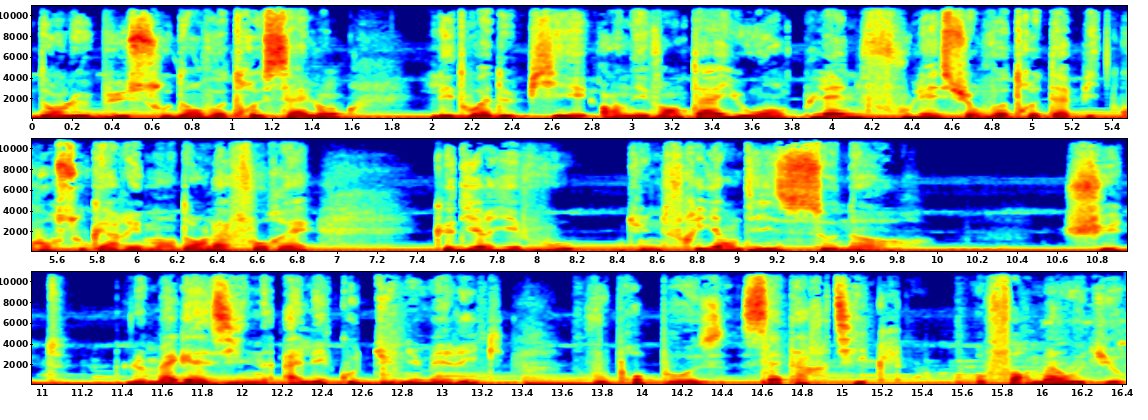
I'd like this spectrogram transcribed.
dans le bus ou dans votre salon, les doigts de pied en éventail ou en pleine foulée sur votre tapis de course ou carrément dans la forêt, que diriez-vous d'une friandise sonore? Chute, le magazine à l'écoute du numérique vous propose cet article au format audio.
